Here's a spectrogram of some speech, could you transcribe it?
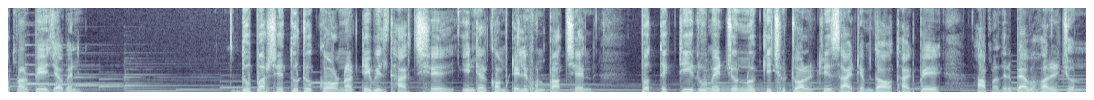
আপনার পেয়ে যাবেন। দুপাশে দুটো কর্নার টেবিল থাকছে ইন্টারকম টেলিফোন পাচ্ছেন প্রত্যেকটি রুমের জন্য কিছু টয়লেট্রিজ আইটেম দেওয়া থাকবে আপনাদের ব্যবহারের জন্য।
